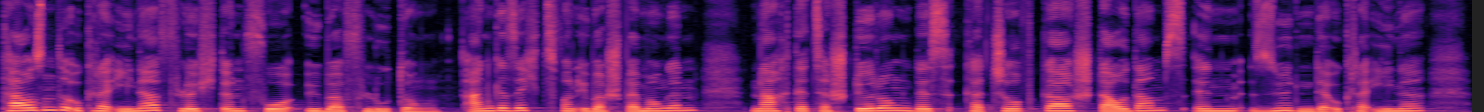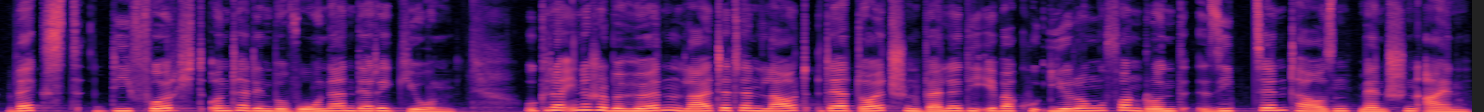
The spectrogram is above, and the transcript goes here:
Tausende Ukrainer flüchten vor Überflutung. Angesichts von Überschwemmungen nach der Zerstörung des Katschowka-Staudamms im Süden der Ukraine wächst die Furcht unter den Bewohnern der Region. Ukrainische Behörden leiteten laut der deutschen Welle die Evakuierung von rund 17.000 Menschen ein.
